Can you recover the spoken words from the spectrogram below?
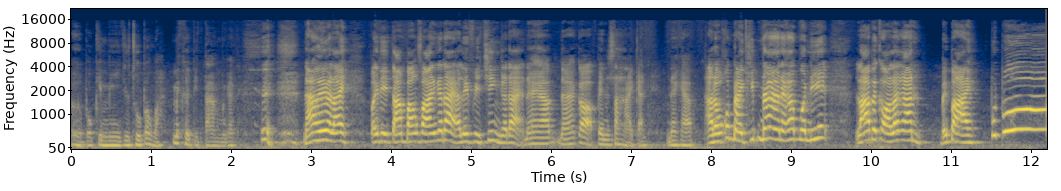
เออโปรกิมมี YouTube ป่าวะ ไม่เคยติดตามเหมือนกัน นะไม่เป็นไร ไปติดตามบางฟานก็ได้อะไรฟิชชิ่งก็ได้นะครับนะก็เป็นสหายกันนะครับอะเราก็ใหม่คลิปหน้านะครับ วันนี้ลาไปก่อนแล้วกัน บ๊ายบาย ปุ๊บปุ๊ด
